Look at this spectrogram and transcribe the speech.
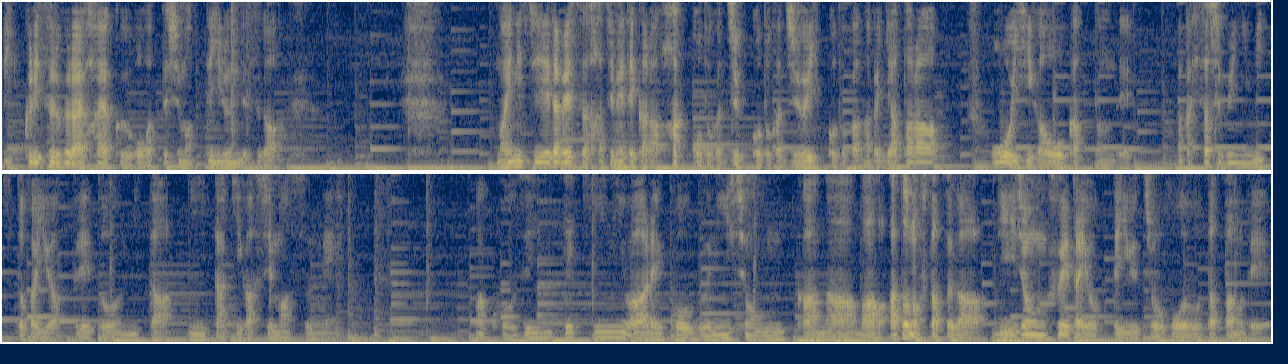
びっくりするぐらい早く終わってしまっているんですが、毎日 AWS 始めてから8個とか10個とか11個とか、なんかやたら多い日が多かったので、なんか久しぶりに3つとかいうアップデートを見た、見た気がしますね。まあ、個人的にはレコグニションかな。まあ、後の2つがリージョン増えたよっていう情報だったので、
